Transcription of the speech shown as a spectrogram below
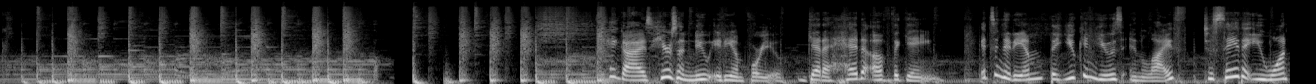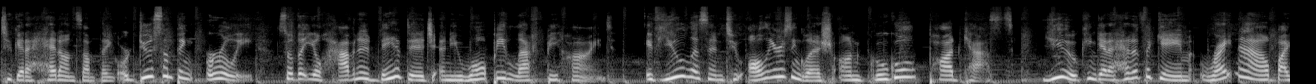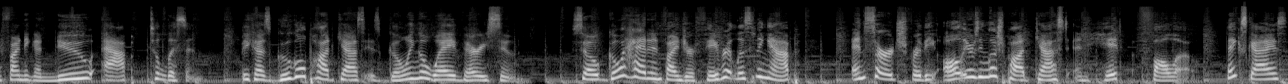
Hey guys, here's a new idiom for you get ahead of the game. It's an idiom that you can use in life to say that you want to get ahead on something or do something early so that you'll have an advantage and you won't be left behind. If you listen to All Ears English on Google Podcasts, you can get ahead of the game right now by finding a new app to listen because Google Podcast is going away very soon. So go ahead and find your favorite listening app and search for the All Ears English podcast and hit follow. Thanks, guys.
